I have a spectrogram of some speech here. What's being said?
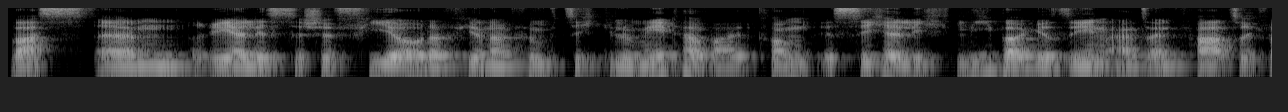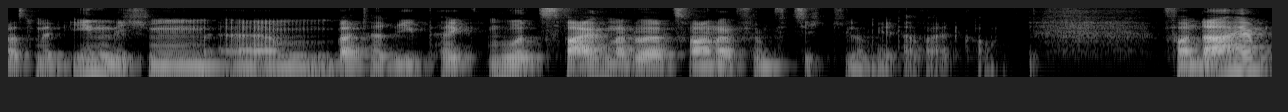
was ähm, realistische 4 oder 450 Kilometer weit kommt, ist sicherlich lieber gesehen als ein Fahrzeug, was mit ähnlichen ähm, Batteriepack nur 200 oder 250 Kilometer weit kommt. Von daher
